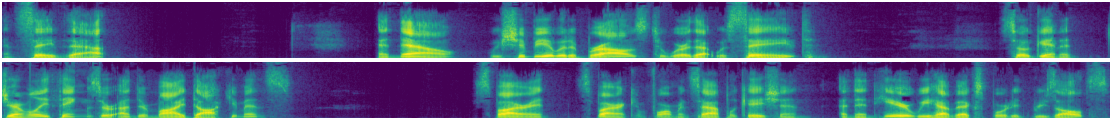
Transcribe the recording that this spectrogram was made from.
and save that. And now we should be able to browse to where that was saved. So again, it Generally, things are under My Documents, Spirent, Spirent Conformance Application, and then here we have exported results.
